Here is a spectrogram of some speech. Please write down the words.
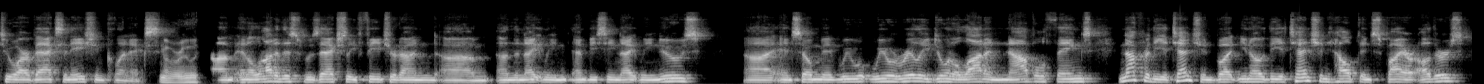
to our vaccination clinics. Oh, really? Um, and a lot of this was actually featured on um, on the nightly NBC nightly news. Uh, and so we were, we were really doing a lot of novel things, not for the attention, but you know the attention helped inspire others.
